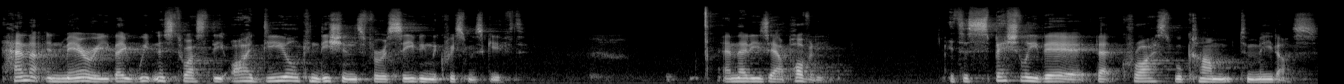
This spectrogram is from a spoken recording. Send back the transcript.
Hannah and Mary, they witness to us the ideal conditions for receiving the Christmas gift. And that is our poverty. It's especially there that Christ will come to meet us.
